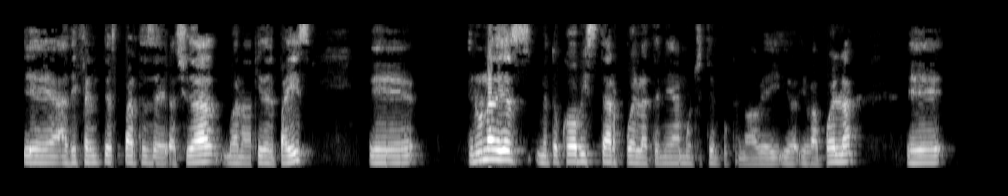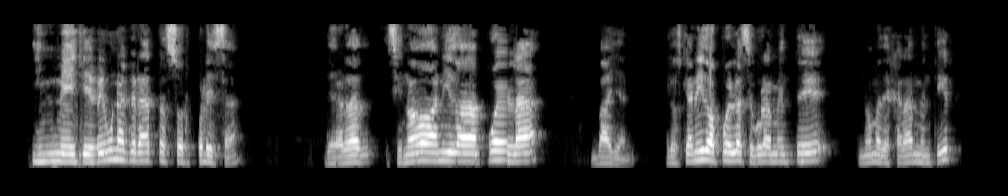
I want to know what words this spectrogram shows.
eh, a diferentes partes de la ciudad, bueno, aquí del país, eh, en una de ellas me tocó visitar Puebla, tenía mucho tiempo que no había ido, a Puebla, eh, y me llevé una grata sorpresa. De verdad, si no han ido a Puebla, vayan. Los que han ido a Puebla seguramente no me dejarán mentir.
